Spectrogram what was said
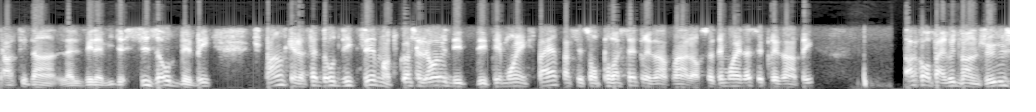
tenté d'enlever la vie de six autres bébés. Je pense qu'elle a fait d'autres victimes, en tout cas selon des, des témoins experts, parce que c'est son procès présentement. Alors, ce témoin-là s'est présenté a comparu devant le juge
